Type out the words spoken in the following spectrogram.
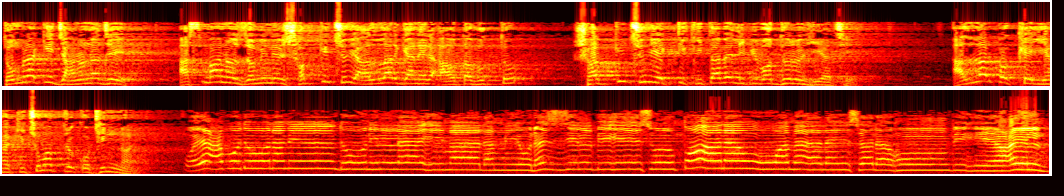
তোমরা কি জানো না যে আসমান ও জমিনের সবকিছুই আল্লাহর জ্ঞানের আওতাভুক্ত? সবকিছুই একটি কিতাবে লিপিবদ্ধ রহিয়াছে। আল্লাহর পক্ষে ইহা কিছুমাত্র কঠিন নয় ويعبدون من دون الله ما لم ينزل به سلطانا وما ليس لهم به علم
